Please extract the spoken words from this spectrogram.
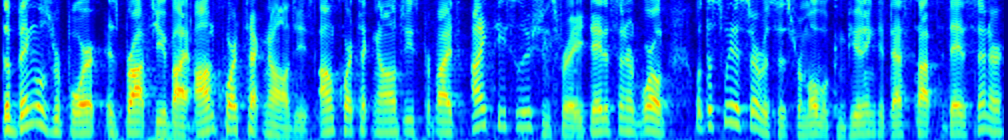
The Bengals report is brought to you by Encore Technologies. Encore Technologies provides IT solutions for a data-centered world with the suite of services from mobile computing to desktop to data center,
